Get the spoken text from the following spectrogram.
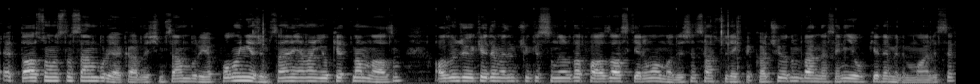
Evet daha sonrasında sen buraya kardeşim sen buraya. Polonyacım seni hemen yok etmem lazım. Az önce yok edemedim çünkü sınırda fazla askerim olmadığı için sen sürekli kaçıyordun. Ben de seni yok edemedim maalesef.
